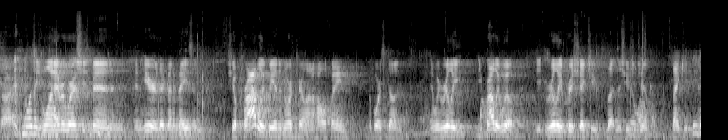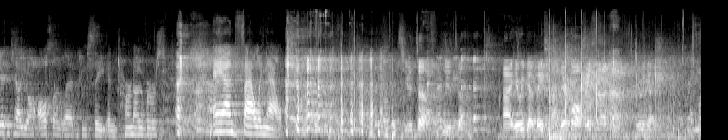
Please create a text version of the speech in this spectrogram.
Sorry. She's won everywhere she's been, and, and here they've been amazing. She'll probably be in the North Carolina Hall of Fame before it's done. And we really, you probably will. Really appreciate you letting us use your gym. Thank you. He didn't tell you I also led PC in turnovers and fouling out. She was tough. She was tough. All right, here we go. Baseline. Their ball. Baseline bounds. Here we go.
